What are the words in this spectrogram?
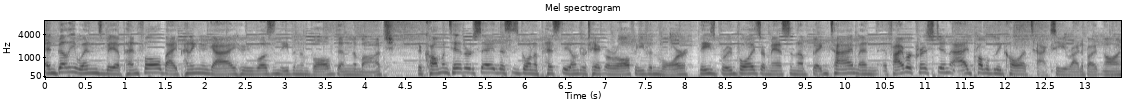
and Billy wins via pinfall by pinning a guy who wasn't even involved in the match. The commentators say this is going to piss The Undertaker off even more. These Brood Boys are messing up big time, and if I were Christian, I'd probably call it taxi right about now.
